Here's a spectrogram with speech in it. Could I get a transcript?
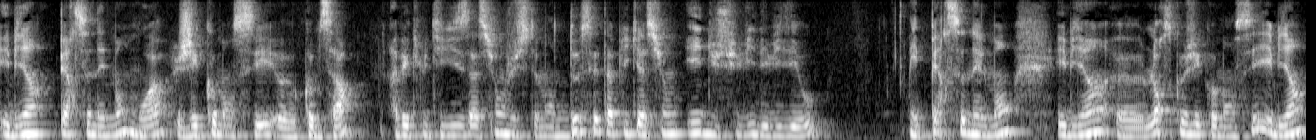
Eh bien personnellement moi j'ai commencé euh, comme ça avec l'utilisation justement de cette application et du suivi des vidéos et personnellement, eh bien, euh, lorsque j'ai commencé, eh bien,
